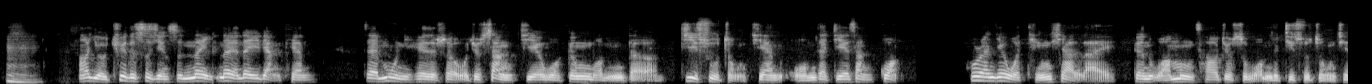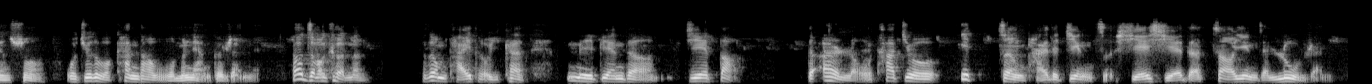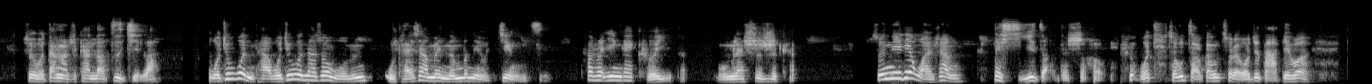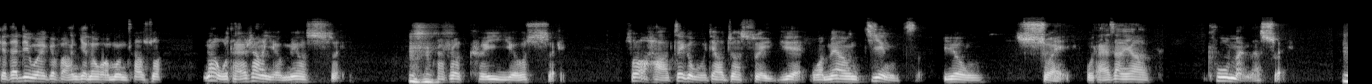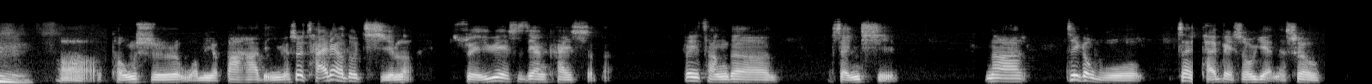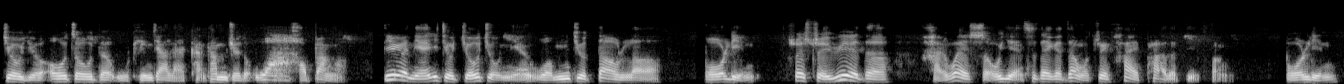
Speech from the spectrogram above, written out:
嗯。然后有趣的事情是那，那那那一两天，在慕尼黑的时候，我就上街，我跟我们的技术总监，我们在街上逛。忽然间，我停下来，跟王孟超，就是我们的技术总监说：“我觉得我看到我们两个人了。”他说：“怎么可能？”可是我们抬头一看，那边的街道的二楼，他就一整排的镜子斜斜的照映着路人，所以我当然是看到自己了。我就问他，我就问他说：“我们舞台上面能不能有镜子？”他说：“应该可以的，我们来试试看。”所以那天晚上在洗澡的时候，我从澡刚出来，我就打电话给他另外一个房间的王梦超说：“那舞台上有没有水？”他说：“可以有水。”说：“好，这个舞叫做水月，我们要用镜子，用水，舞台上要铺满了水。”嗯，呃，同时我们有巴哈的音乐，所以材料都齐了。水月是这样开始的，非常的神奇。那这个舞在台北首演的时候，就有欧洲的舞评家来看，他们觉得哇，好棒哦。第二年，一九九九年，我们就到了柏林，所以水月的海外首演是在一个让我最害怕的地方——柏林，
